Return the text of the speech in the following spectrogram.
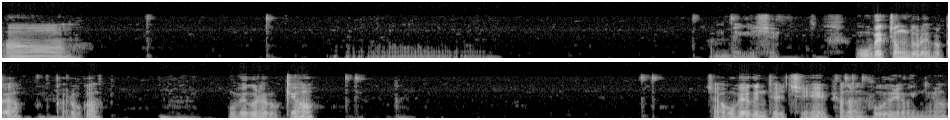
어, 320, 500 정도로 해볼까요? 가로가 500으로 해볼게요. 자, 500은 될지 변한 후 여기 있네요.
